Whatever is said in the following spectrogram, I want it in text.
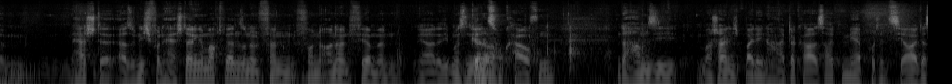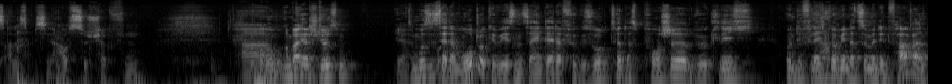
ähm, Herstellern, also nicht von Herstellern gemacht werden, sondern von, von anderen Firmen. Ja, die müssen genau. ja zukaufen. Und da haben sie wahrscheinlich bei den Hypercars halt mehr Potenzial, das alles ein bisschen auszuschöpfen. Ähm, aber, aber du, ja. muss es ja der Motor gewesen sein, der dafür gesorgt hat, dass Porsche wirklich und vielleicht ja, Kombination mit den Fahrern,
